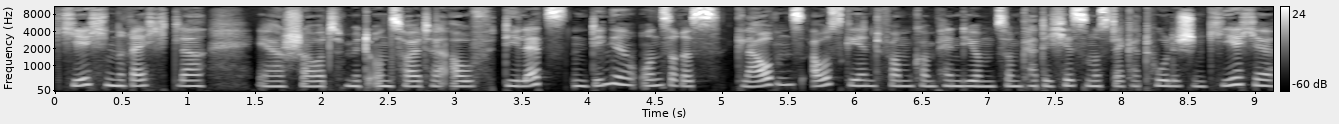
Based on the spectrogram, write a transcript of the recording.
Kirchenrechtler. Er schaut mit uns heute auf die letzten Dinge unseres Glaubens, ausgehend vom Kompendium zum Katechismus der katholischen Kirche.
